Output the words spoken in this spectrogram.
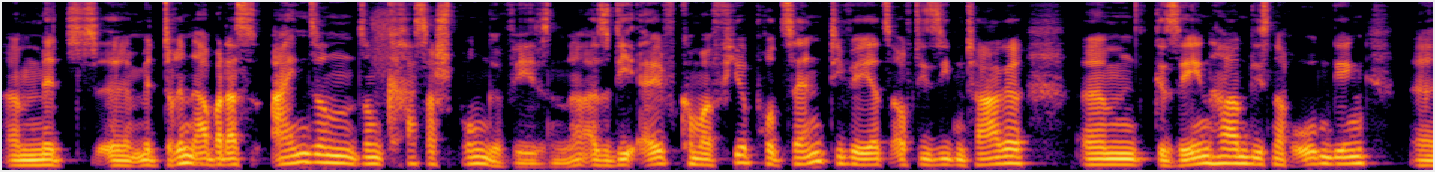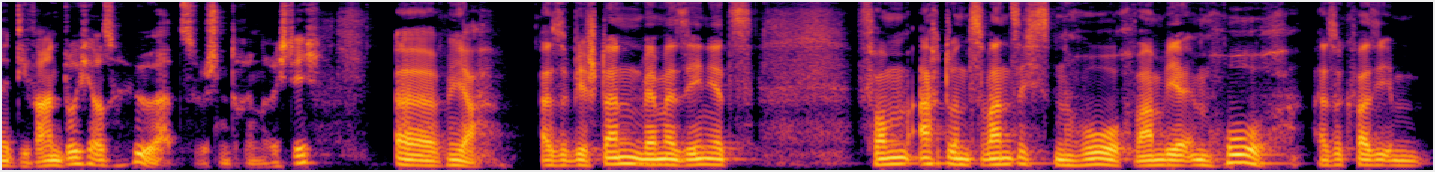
äh, mit äh, mit drin, aber das ist ein so ein, so ein krasser Sprung gewesen. Ne? Also die 11,4 Prozent, die wir jetzt auf die sieben Tage ähm, gesehen haben, die es nach oben ging, äh, die waren durchaus höher zwischendrin, richtig? Äh, ja, also wir standen, wenn wir sehen jetzt vom 28. hoch, waren wir im Hoch, also quasi im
